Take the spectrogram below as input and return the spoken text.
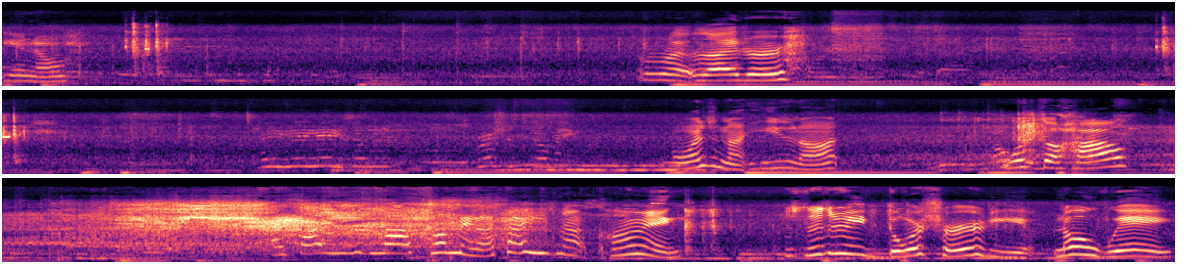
you know. Alright, lighter. Hey, hey, hey, somebody. Brush is coming. Oh, no, he's not. He's not. What the hell? I thought he's not coming. I thought he's not coming. It's literally door 30. No way.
